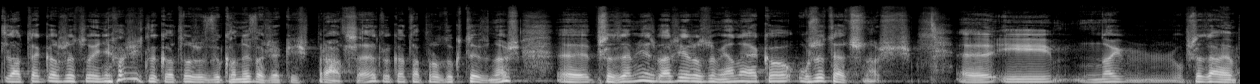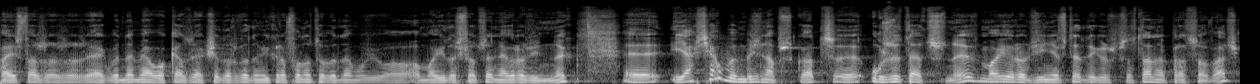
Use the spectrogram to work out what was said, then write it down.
dlatego że tutaj nie chodzi tylko o to, żeby wykonywać jakieś prace, tylko ta produktywność e, przeze mnie jest bardziej rozumiana jako użyteczność. E, I, no i uprzedzałem Państwa, że, że, jak będę miał okazję, jak się dorwę do mikrofonu, to będę mówił o, o moich doświadczeniach rodzinnych. E, ja chciałbym być na przykład użyteczny w mojej rodzinie, wtedy już przestanę pracować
